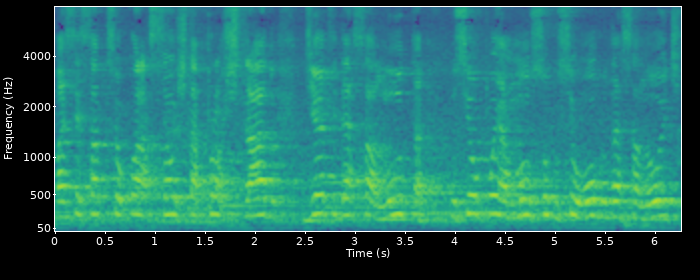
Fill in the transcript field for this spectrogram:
mas você sabe que seu coração está prostrado diante dessa luta. O Senhor põe a mão sobre o seu ombro nessa noite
